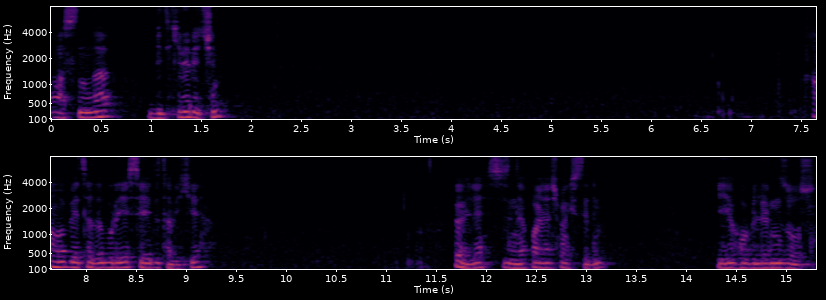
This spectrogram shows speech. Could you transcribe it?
aslında bitkiler için ama beta da burayı sevdi tabii ki. Böyle sizinle paylaşmak istedim. İyi hobileriniz olsun.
